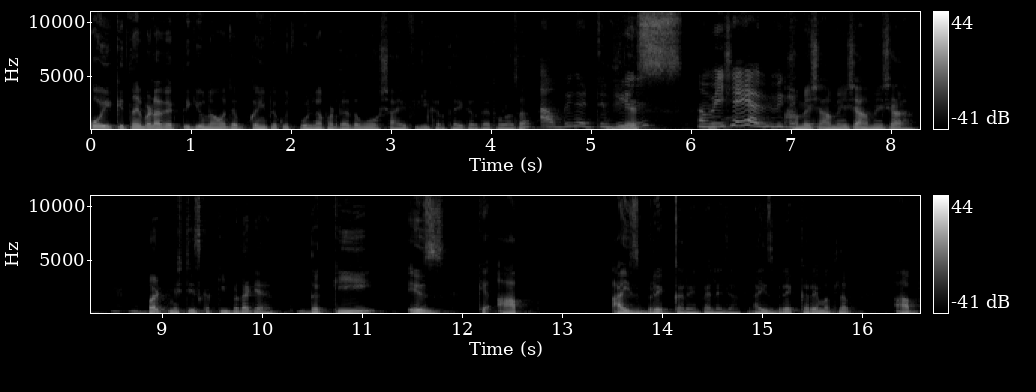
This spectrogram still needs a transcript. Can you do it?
कोई कितना बड़ा व्यक्ति क्यों ना हो जब कहीं पे कुछ बोलना पड़ता है तो वो शाई फील करता ही करता है थोड़ा सा आप भी करते थे यस हमेशा ही अभी भी करते हमेशा हमेशा हमेशा। बट मिस्टी इसका की पता क्या है? द की इज़ कि आप आइस ब्रेक करें पहले जाके। आइस ब्रेक करें मतलब आप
